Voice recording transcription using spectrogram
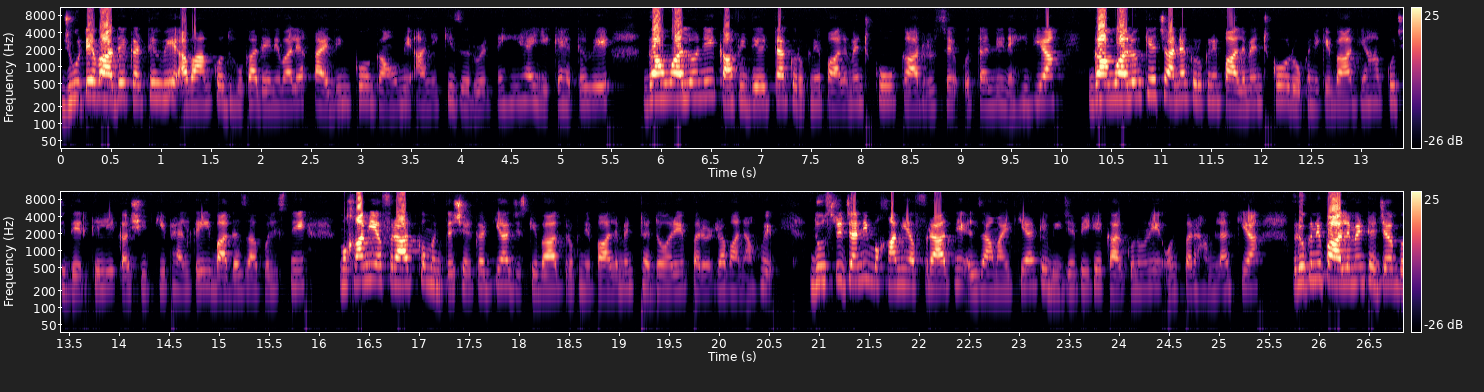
झूठे वादे करते हुए आवाम को धोखा देने वाले कायदीन को गाँव में आने की ज़रूरत नहीं है। ये कहते हुए गाँव वालों ने काफ़ी देर तक रुकने पार्लियामेंट को कार से उतरने नहीं दिया। गाँव वालों के अचानक रुकने पार्लियामेंट को रोकने के बाद यहाँ कुछ देर के लिए कशीदगी फैल गई। बादजा पुलिस ने मुकामी अफराद को मुंतशिर कर दिया, जिसके बाद रुकने पार्लियामेंट दौरे पर रवाना हुए। दूसरी जानब मुकामी अफराद ने इल्ज़ाम किया कि बीजेपी के कारकुनों ने उन पर हमला किया। रुकन पार्लियामेंट जब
